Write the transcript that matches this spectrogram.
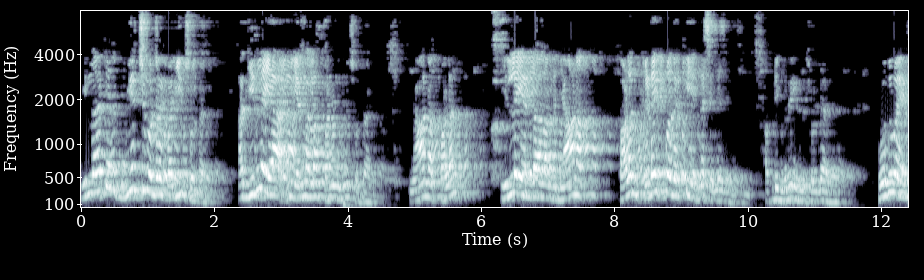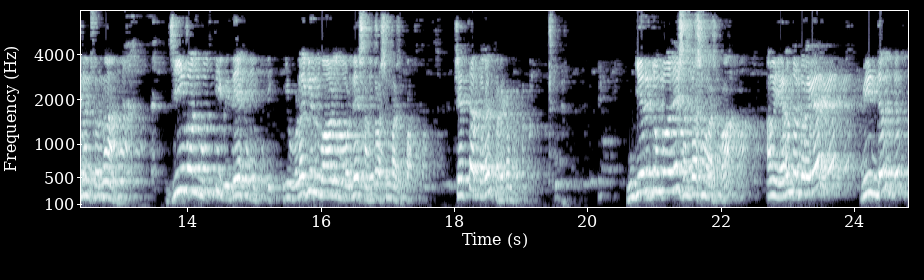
இல்லாட்டி அதுக்கு முயற்சி பண்ற வழியும் சொல்றாரு. அது இல்லையா? நீ என்னெல்லாம் பண்ணணும்னு சொல்றாரு. ஞான பலன் இல்லை என்றால் அந்த ஞான பலன் கிடைப்பதற்கு என்ன செய்ய வேண்டும்? அப்படிங்கிறது இதில் சொல்றாரு. பொதுவாக என்னன்னு சொன்னா ஜீவன் முக்தி விதேக முக்தி இவ்வுலகில் வாழும் பொழுதே சந்தோஷமா இருப்பான். செத்த பிறகு பிறக்க மாட்டான். இங்கே இருக்கும் போதே சந்தோஷமா இருப்பான். அவன் இறந்த பிறகு மீண்டும்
